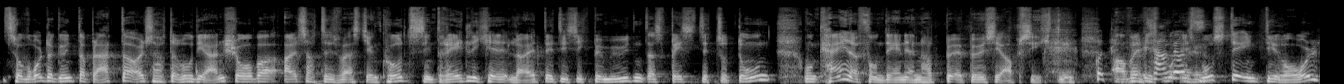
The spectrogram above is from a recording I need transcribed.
Sowohl der Günther Platter als auch der Rudi Anschober als auch der Sebastian Kurz sind redliche Leute, die sich bemühen, das Beste zu tun. Und keiner von denen hat böse Absichten. Gut, Aber es, es musste in Tirol,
